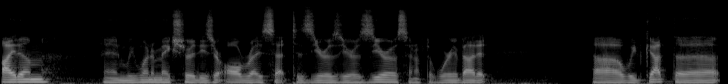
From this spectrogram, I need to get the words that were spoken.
item, and we want to make sure these are all reset to 000, so I don't have to worry about it. Uh, we've got the...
